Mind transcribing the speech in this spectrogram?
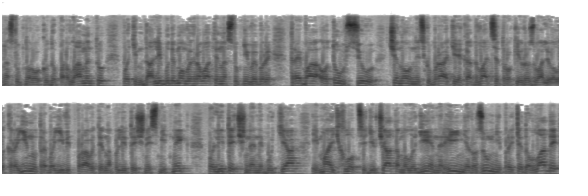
наступного року до парламенту. Потім далі будемо вигравати наступні вибори. Треба оту всю чиновницьку братію, яка 20 років розвалювала країну. Треба її відправити на політичний смітник, політичне небуття. І мають хлопці, дівчата, молоді, енергійні, розумні прийти до влади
